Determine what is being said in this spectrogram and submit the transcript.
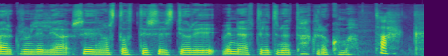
Bergrún Lilja Siðjónsdóttir, sviðstjóri vinnir eftirlitinu, takk fyrir að koma. Takk.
